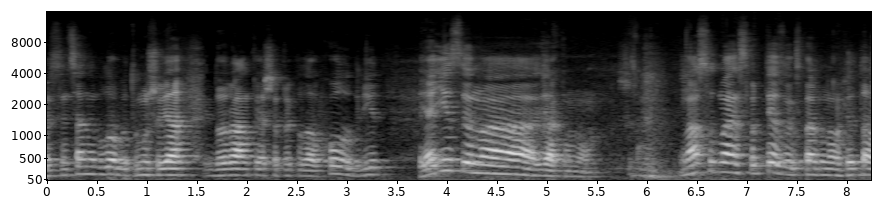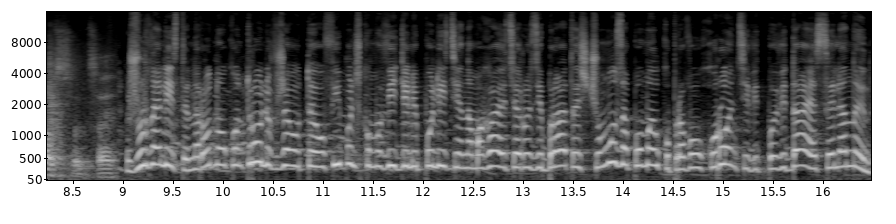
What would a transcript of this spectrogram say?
Е, Синця не було, бо тому що я до ранку я ще прикладав холод, лід. Я їздив на як воно? На судмедекспертизу, експерт оглядав все це. Журналісти народного контролю вже у Теофіпольському відділі поліції намагаються розібратись, чому за помилку правоохоронці відповідає селянин.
